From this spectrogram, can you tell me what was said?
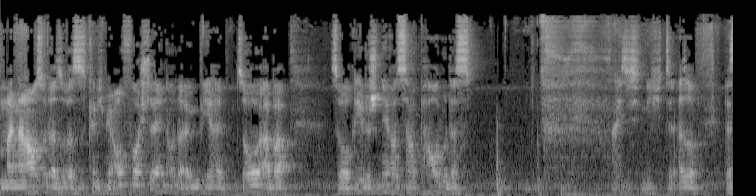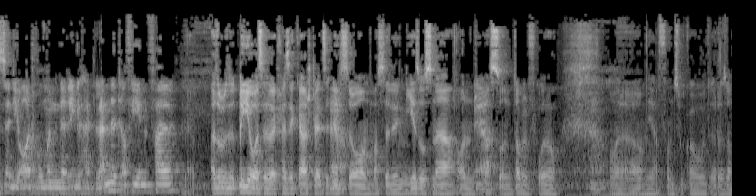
Manaus oder sowas, das könnte ich mir auch vorstellen oder irgendwie halt so, aber so Rio de Janeiro, Sao Paulo, das weiß ich nicht. Also das sind ja die Orte, wo man in der Regel halt landet auf jeden Fall. Ja. Also Rio ist ja der Klassiker, stellst du Ja. dich so, machst du den Jesus nach und Ja. machst so ein Doppelfoto Ja. oder ja, von Zuckerhut oder so.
